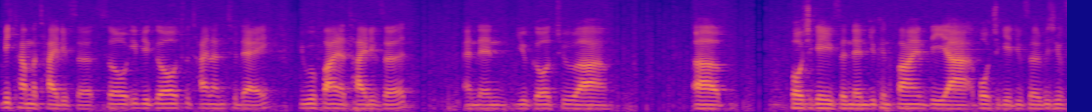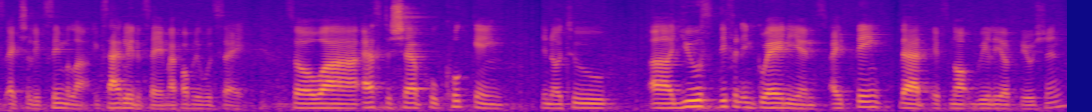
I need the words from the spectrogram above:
become a Thai dessert. So if you go to Thailand today, you will find a Thai dessert and then you go to uh, Portuguese, and then you can find the uh, Portuguese dessert, which is actually similar, exactly the same, I probably would say. So uh, as the chef who cooking, you know, to uh, use different ingredients, I think that it's not really a fusion.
